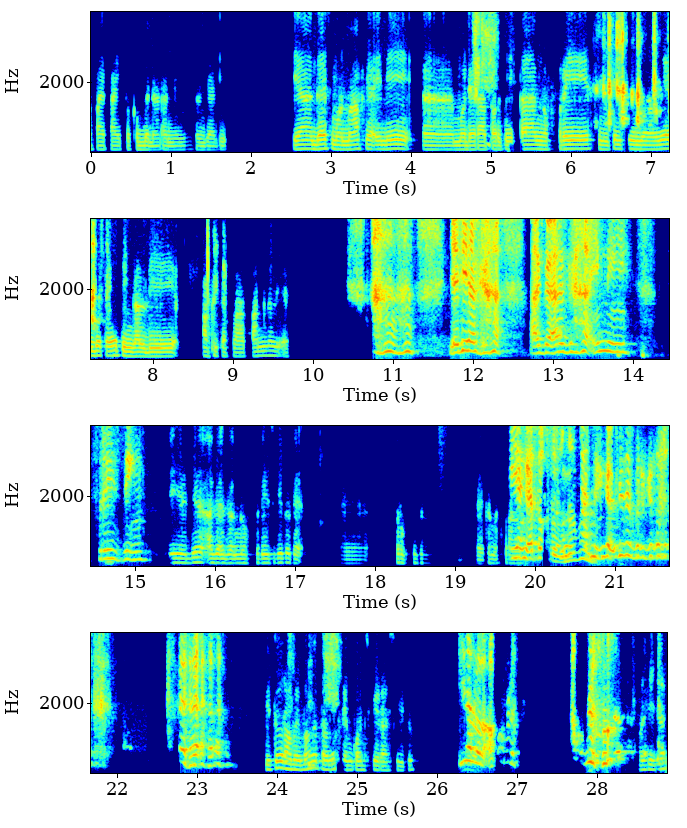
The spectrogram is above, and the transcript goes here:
apakah itu kebenaran yang terjadi. Ya guys, mohon maaf ya ini eh, moderator kita nge-freeze, mungkin sinyalnya dia kayaknya tinggal di Afrika Selatan kali ya. Jadi agak agak-agak ini freezing. Iya dia agak-agak nge-freeze gitu kayak kayak stroke gitu. Kayak kena stroke. Iya nggak tahu bener, sebutan, nggak bisa bergerak. Itu ramai banget tau yang konspirasi itu. Iya loh, aku belum, aku belum. Masih Chan?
